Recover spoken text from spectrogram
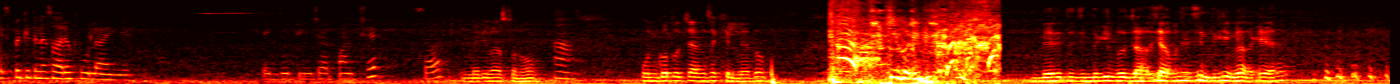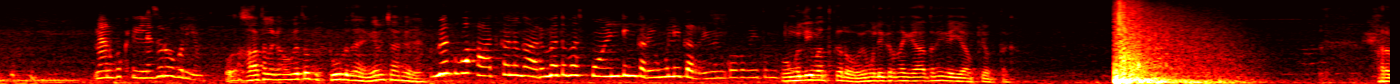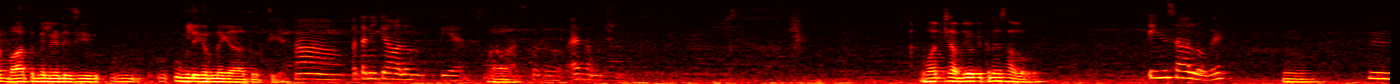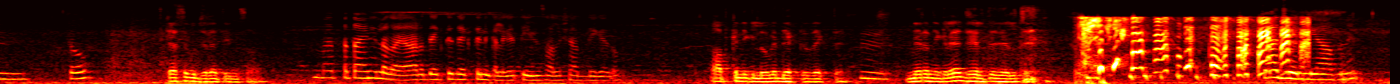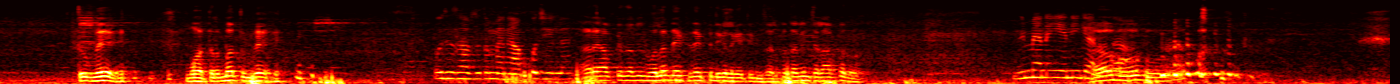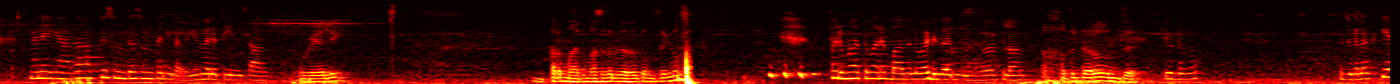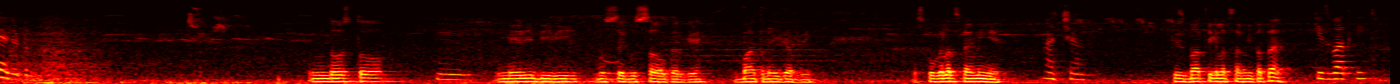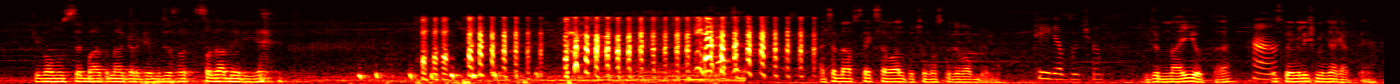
इस पे कितने सारे फूल आएँगे? एक दो तीन चार पाँच छः सात। मेरी बात सुनो। हाँ। उनको तो चैन से खिलने दो। मेरी तो ज़िंदगी बहुत ज़्यादा अपनी ज़िंदगी में आ गया है। मैं उनको खिलने से रोक रही हूँ। हाथ लगाओगे तो टूट जाएँगे बेचारे मैं उनको हाथ का लगा रही हूँ मैं तो बस पॉइंटिंग कर रही हूँ उंगली कर रही हूँ इनको कभी तुम उंगली मत करो उंगली करने की आदत नहीं गई आपकी अब तक। हर बात में लेडीज़ की उंगली करने की आदत होती है। हाँ पता नहीं क्या आदत होती है। हाँ। कर रहे हो ऐसा कुछ नहीं। हमारी शादी को कितने साल हो गए? तीन साल हो गए। हम्म, हम्म तो? कैसे गुजरे तीन साल? मैं पता ही नहीं लगा यार देखते देखते निकल गए तीन साल शादी के तो। आपके निकलोगे देखते देखते हम्म। मेरे निकले झेलते झेलते क्या झेल लिया आपने? तुम्हें मोहतरमा तुम्हें। उस हिसाब से तो मैंने आपको झेला है। अरे आपके तो अभी बोला देखते देखते निकल गए तीन साल। पता भी नहीं चला आपको तो। नहीं मैंने ये नहीं कहना ओहो। था मैंने ये कहना था आपके सुनते सुनते निकल गए मेरे तीन साल। रियली परमात्मा से तो डरो कम से कम। परमात्मा ने बादलों का डिज़ाइन बनाया हुआ फ़िलहाल। हाँ तो डरो उनसे। क्यों डरो? कुछ गलत किया है जो डरो। दोस्तों हम्म, मेरी बीवी मुझसे गुस्सा होकर के बात नहीं कर रही। उसको गलत फहमी है। अच्छा। किस बात की गलत फहमी पता है? किस बात की? कि वह मुझसे बात ना करके मुझे सजा दे रही है। अच्छा मैं आपसे एक सवाल पूछूँगा उसको जवाब देना। ठीक है पूछो। जो नाई होता है हाँ। उसको इंग्लिश में क्या कहते हैं?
